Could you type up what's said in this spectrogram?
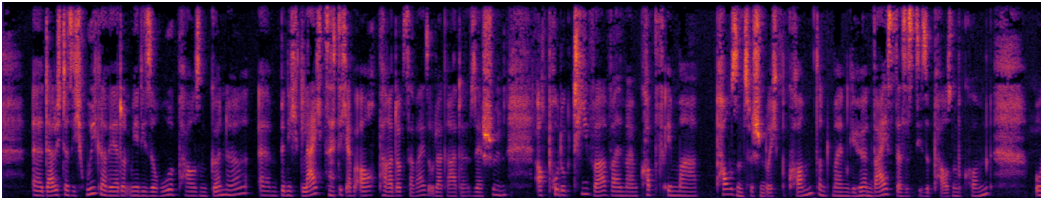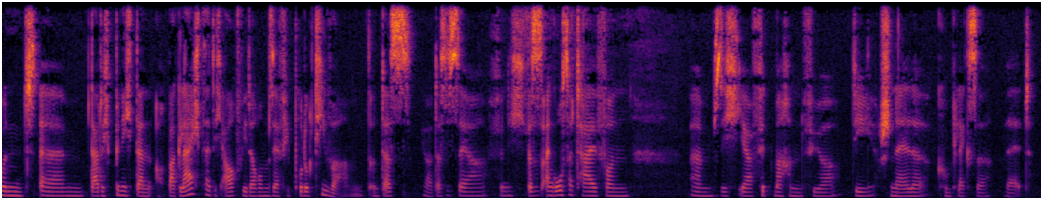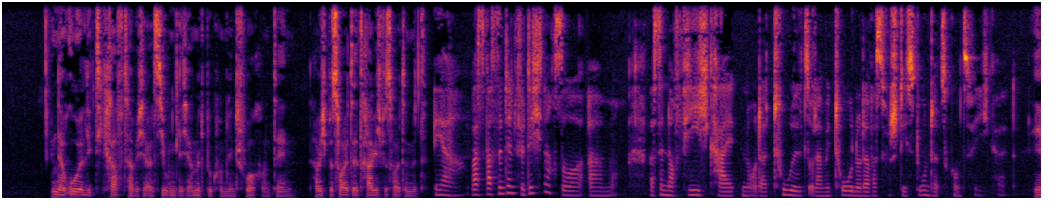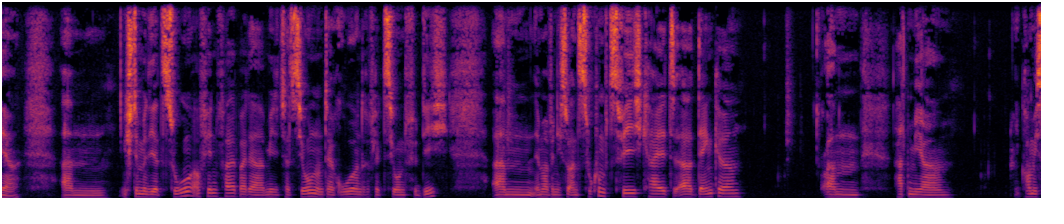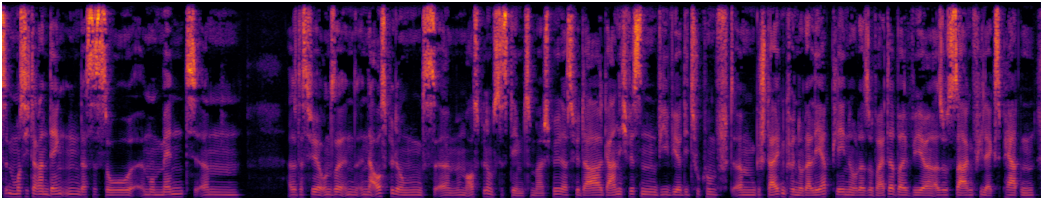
äh, dadurch, dass ich ruhiger werde und mir diese Ruhepausen gönne, äh, bin ich gleichzeitig aber auch paradoxerweise oder gerade sehr schön auch produktiver, weil mein Kopf immer Pausen zwischendurch bekommt und mein Gehirn weiß, dass es diese Pausen bekommt. Und ähm, dadurch bin ich dann auch aber gleichzeitig auch wiederum sehr viel produktiver. Und das, ja, das ist sehr, finde ich, das ist ein großer Teil von ähm, sich ja fit machen für die schnelle, komplexe Welt. In der Ruhe liegt die Kraft, habe ich als Jugendlicher mitbekommen, den Spruch und den habe ich bis heute, trage ich bis heute mit. Ja, was, was sind denn für dich noch so, ähm, was sind noch Fähigkeiten oder Tools oder Methoden oder was verstehst du unter Zukunftsfähigkeit? Ja, ähm, ich stimme dir zu auf jeden Fall bei der Meditation und der Ruhe und Reflexion für dich. Ähm, immer wenn ich so an Zukunftsfähigkeit äh, denke, ähm, hat mir komme ich, muss ich daran denken, dass es so im Moment ähm, also dass wir unsere in, in der Ausbildungs, ähm, im Ausbildungssystem zum Beispiel, dass wir da gar nicht wissen, wie wir die Zukunft ähm, gestalten können oder Lehrpläne oder so weiter, weil wir, also es sagen viele Experten,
